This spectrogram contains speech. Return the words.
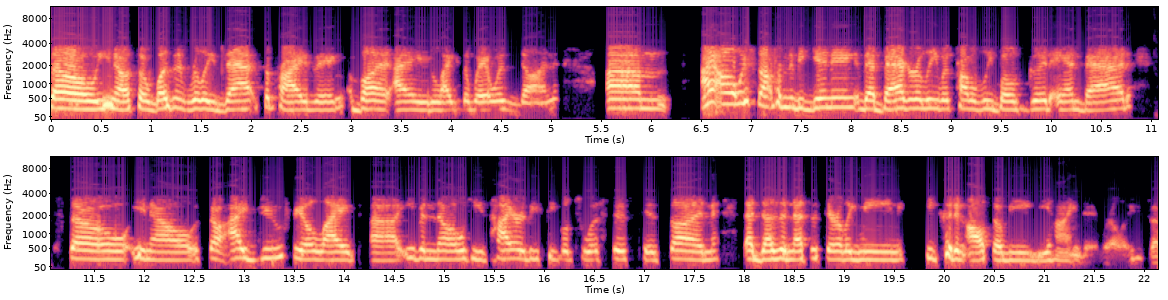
So, you know, so it wasn't really that surprising, but I liked the way it was done. Um, I always thought from the beginning that Baggerly was probably both good and bad. So, you know, so I do feel like uh, even though he's hired these people to assist his son, that doesn't necessarily mean he couldn't also be behind it, really. So.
